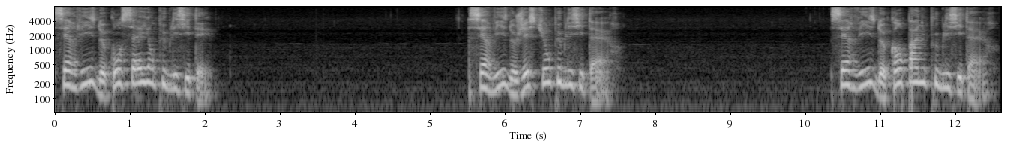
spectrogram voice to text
Service de conseil en publicité. Service de gestion publicitaire. Service de campagne publicitaire.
